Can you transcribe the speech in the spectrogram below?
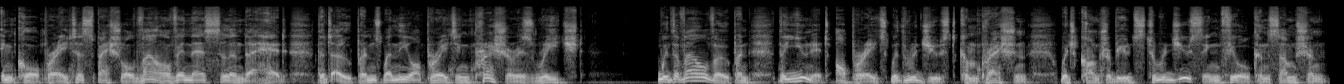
incorporate a special valve in their cylinder head that opens when the operating pressure is reached. With the valve open, the unit operates with reduced compression, which contributes to reducing fuel consumption.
